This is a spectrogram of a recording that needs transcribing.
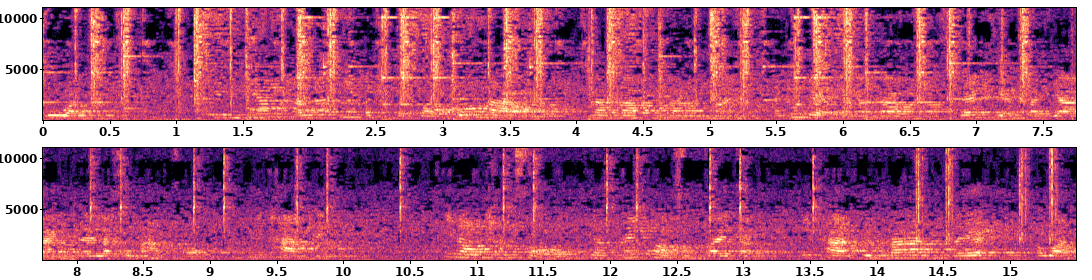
ส่วนพิมพ์ที่ทำหน้าที่ปฏิบัติต่อเรื่องราวนำมาพัฒนาใหม่ในรูปแบบวรรณกรรมและเขียนบรรยายในลักษณะของนิทานเด็กพี่น้องทั้งสองยังให้ความสนใจกับนิทานพื้นบ้านและประวัติ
